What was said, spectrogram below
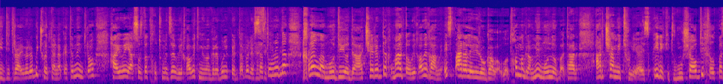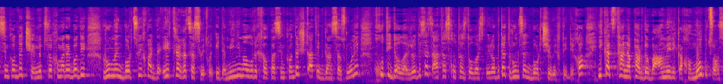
დიდი დრაივერები ჩვენთან აკეთებდნენ, იმიტომ რომ Highway 135-ზე ვიყავით მიმაგრებული პირდაპირ ესასტუმრო და ყველა მოდიოდა აჩერებდა მარტო ვიყავი ღამე. ეს პარალელი რო გავავლოთ, ხო, მაგრამ მე მონობათ არ არ ჩამითვლია ეს პირიქით. ვმუშაობდი, ხელფასი მქონდა, ჩემებს ვეხმარებოდი, room and board-ს ვიხმარ და ერთ რაღაცას ვიტყვი, კიდე მინიმალური ხელფასი მქონდა, შტატით განსაზღვრული 5 დოლარი, როდესაც 1500 დოლარს პირობითად room and board-ში ვიხდიდი, ხო? იქაც თან თანაფარდობა ამერიკა ხომ მოგწონს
